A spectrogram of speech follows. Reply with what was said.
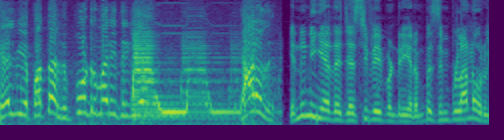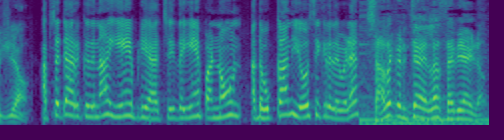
கேள்வியை பார்த்தா ரிப்போர்ட்டர் மாதிரி தெரியல யார் அது? என்ன நீங்க அதை ஜஸ்டிஃபை பண்றீங்க? ரொம்ப சிம்பிளான ஒரு விஷயம். அப்செட்டா இருக்குதுன்னா ஏன் இப்படி ஆச்சு? இதை ஏன் பண்ணோம்? அதை உட்காந்து யோசிக்கிறதை விட சரக்கு அடிச்சா எல்லாம் சரியாயிடும்.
